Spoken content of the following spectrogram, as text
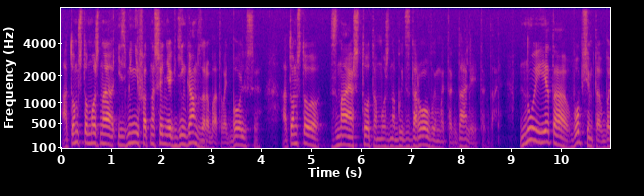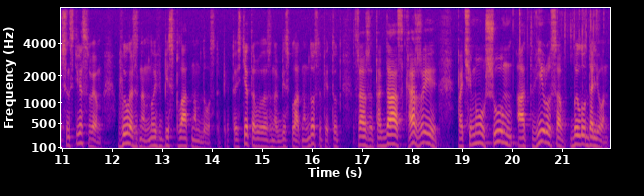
о том, что можно, изменив отношение к деньгам, зарабатывать больше, о том, что зная что-то, можно быть здоровым и так далее, и так далее. Ну и это, в общем-то, в большинстве своем выложено мной в бесплатном доступе. То есть это выложено в бесплатном доступе. Тут сразу же тогда скажи, почему шум от вирусов был удален.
